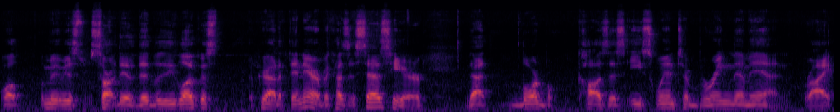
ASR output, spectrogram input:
well, let me just start there. Did the locusts appear out of thin air? Because it says here that Lord caused this east wind to bring them in, right?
